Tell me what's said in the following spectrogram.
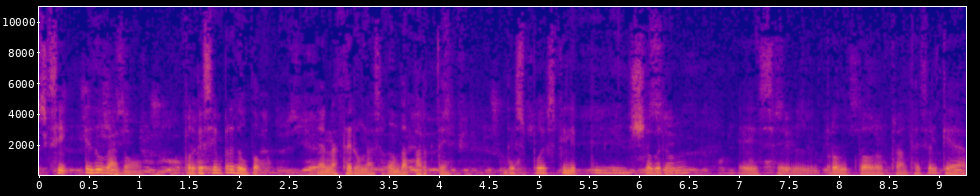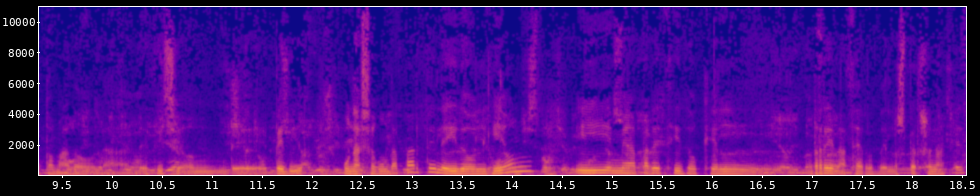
Sí, he dudado, porque siempre dudo en hacer una segunda parte. Después, Philippe Chauveron es el productor francés el que ha tomado la decisión de pedir una segunda parte. He leído el guion y me ha parecido que el renacer de los personajes,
